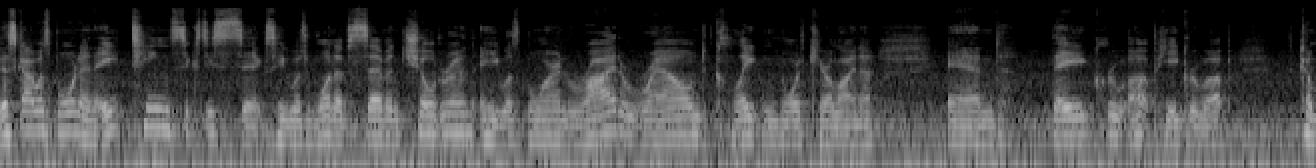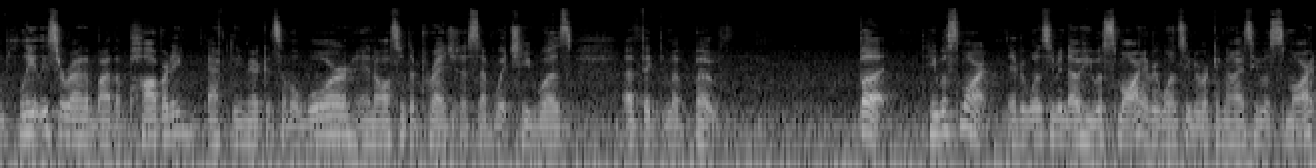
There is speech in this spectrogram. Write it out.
This guy was born in 1866. He was one of seven children. He was born right around Clayton, North Carolina, and they grew up, he grew up completely surrounded by the poverty after the American Civil War and also the prejudice of which he was a victim of both. But he was smart. Everyone seemed to know he was smart. Everyone seemed to recognize he was smart.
